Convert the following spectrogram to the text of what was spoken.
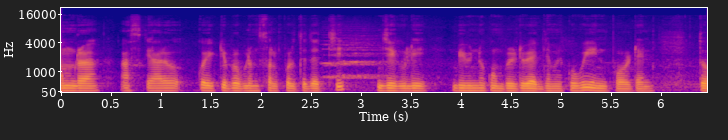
আমরা আজকে আরও কয়েকটি প্রবলেম সলভ করতে যাচ্ছি, যেগুলি বিভিন্ন কম্পিটিটিভ এক্সামে খুবই ইম্পর্ট্যান্ট তো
